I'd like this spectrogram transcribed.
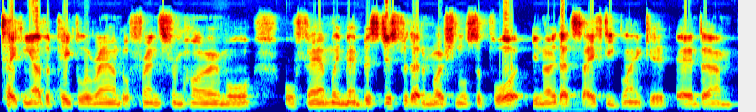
taking other people around or friends from home or or family members just for that emotional support you know that safety blanket and um,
